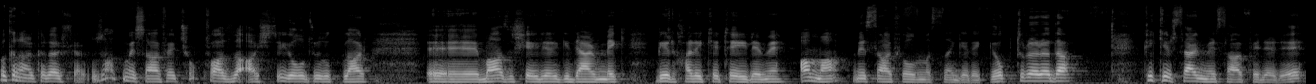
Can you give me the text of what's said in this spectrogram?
Bakın arkadaşlar uzak mesafe çok fazla aştı yolculuklar, bazı şeyleri gidermek, bir hareket eylemi ama mesafe olmasına gerek yoktur arada. Fikirsel mesafeleri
